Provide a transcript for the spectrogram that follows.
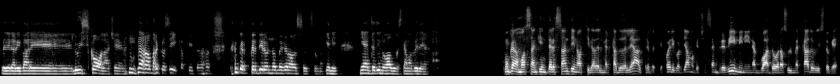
vedere arrivare lui Scola, cioè una roba così, capito? per, per dire un nome grosso, insomma. Quindi niente di nuovo, stiamo a vedere. Comunque è una mossa anche interessante in ottica del mercato delle altre, perché poi ricordiamo che c'è sempre Rimini in agguato ora sul mercato, visto che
